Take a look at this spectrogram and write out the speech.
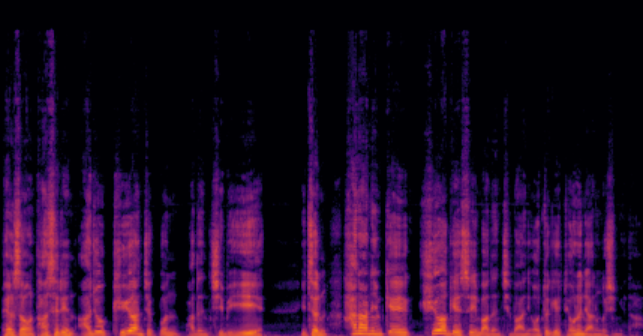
백성을 다스린 아주 귀한 직분 받은 집이 이처럼 하나님께 귀하게 쓰임 받은 집안이 어떻게 되느냐는 것입니다.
